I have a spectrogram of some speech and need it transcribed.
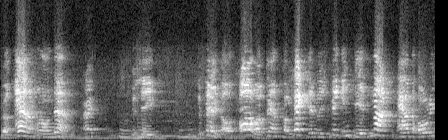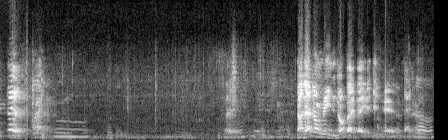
from Adam on down, right? You see, the Pentecost, all of them collectively speaking did not have the Holy Spirit. Right. Now that don't mean nobody back here didn't have it. That's oh.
